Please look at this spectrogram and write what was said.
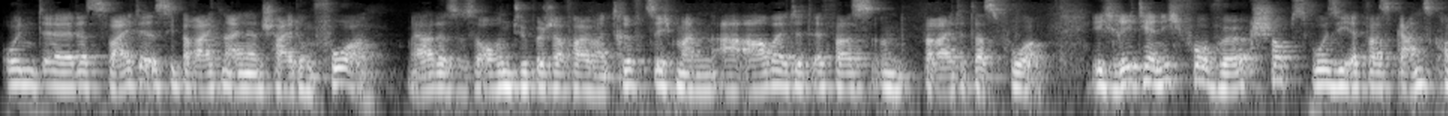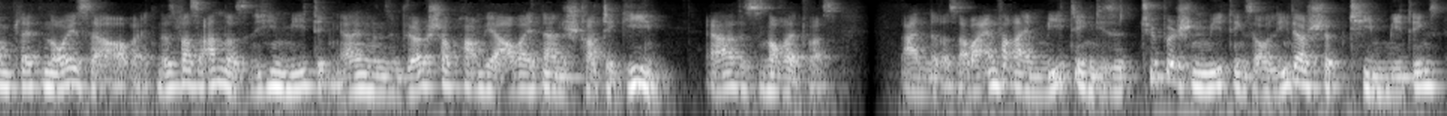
und äh, das Zweite ist, sie bereiten eine Entscheidung vor. Ja, das ist auch ein typischer Fall. Man trifft sich, man erarbeitet etwas und bereitet das vor. Ich rede hier nicht vor Workshops, wo Sie etwas ganz komplett Neues erarbeiten. Das ist was anderes, nicht ein Meeting. Ja, wenn Sie einen Workshop haben, wir arbeiten eine Strategie. Ja, das ist noch etwas anderes. Aber einfach ein Meeting, diese typischen Meetings, auch Leadership-Team-Meetings,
